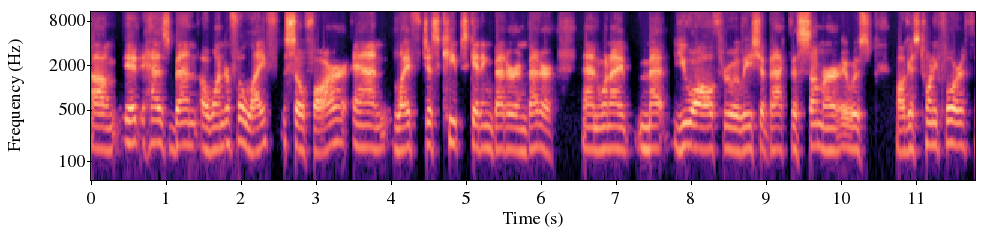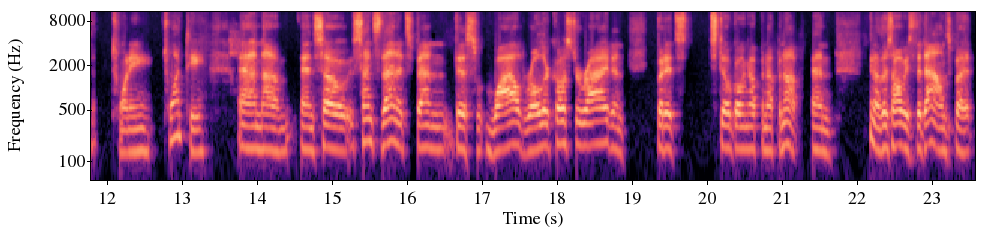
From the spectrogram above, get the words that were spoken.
Um, it has been a wonderful life so far, and life just keeps getting better and better. And when I met you all through Alicia back this summer, it was August 24th, 2020. And um, and so since then it's been this wild roller coaster ride and but it's still going up and up and up. And you know, there's always the downs, but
